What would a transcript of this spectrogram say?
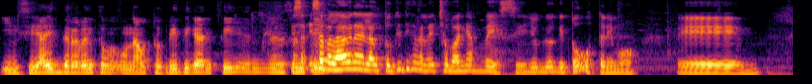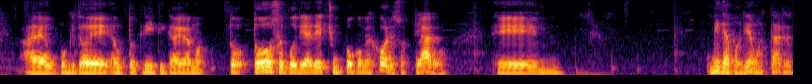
Y si hay de repente una autocrítica en ti en ese Esa, esa palabra de la autocrítica me la he hecho varias veces. Yo creo que todos tenemos eh, eh, un poquito de autocrítica, digamos. To- todo se podría haber hecho un poco mejor, eso es claro. Eh, mira, podríamos estar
